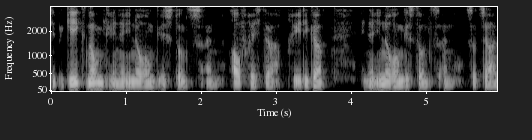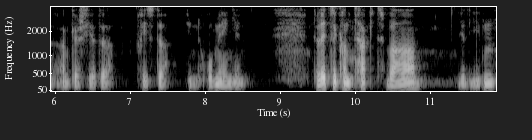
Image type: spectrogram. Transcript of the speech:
die Begegnung, in Erinnerung ist uns ein aufrechter Prediger, in Erinnerung ist uns ein sozial engagierter Priester in Rumänien. Der letzte Kontakt war, ihr Lieben,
